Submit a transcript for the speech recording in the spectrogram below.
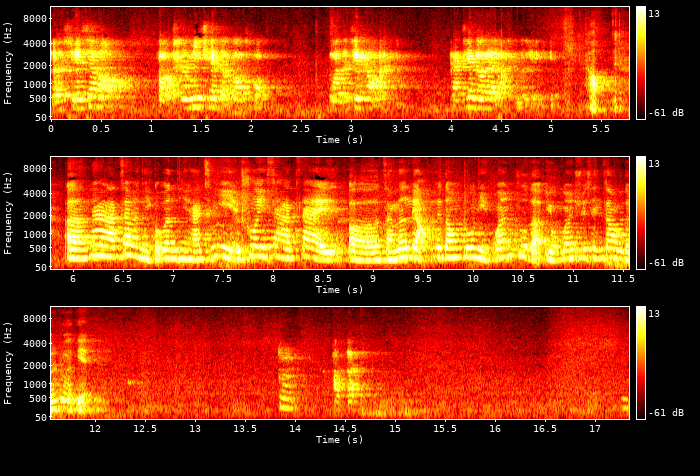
呃学校保持密切的沟通。我的介绍完毕，感谢各位老师的聆听。好，呃，那再问你一个问题哈，请你说一下在呃咱们两会当中你关注的有关学前教育的热点。嗯，好的。嗯，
